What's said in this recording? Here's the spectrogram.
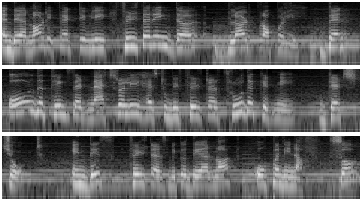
and they are not effectively filtering the blood properly, then all the things that naturally has to be filtered through the kidney gets choked in these filters because they are not open enough. So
